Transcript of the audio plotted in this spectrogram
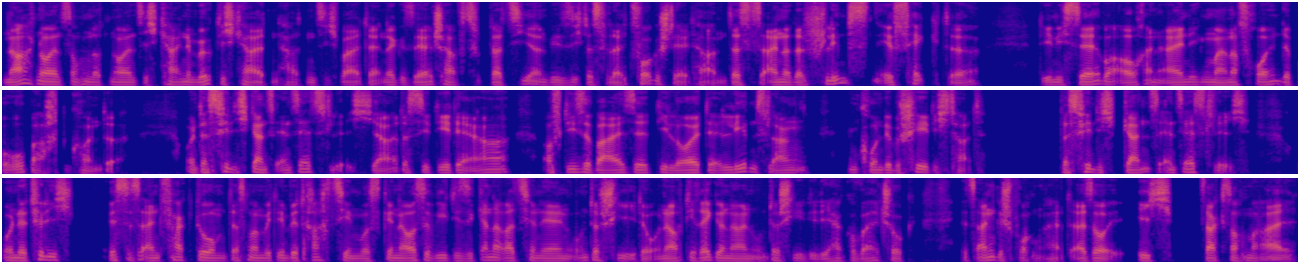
nach 1990 keine Möglichkeiten hatten, sich weiter in der Gesellschaft zu platzieren, wie sie sich das vielleicht vorgestellt haben. Das ist einer der schlimmsten Effekte, den ich selber auch an einigen meiner Freunde beobachten konnte. Und das finde ich ganz entsetzlich, ja, dass die DDR auf diese Weise die Leute lebenslang im Grunde beschädigt hat. Das finde ich ganz entsetzlich. Und natürlich ist es ein Faktum, das man mit in Betracht ziehen muss, genauso wie diese generationellen Unterschiede und auch die regionalen Unterschiede, die Herr Kowalczuk jetzt angesprochen hat. Also ich sage es nochmal,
